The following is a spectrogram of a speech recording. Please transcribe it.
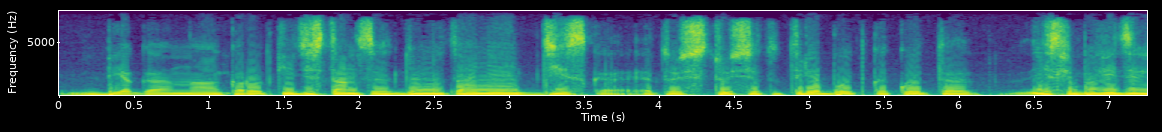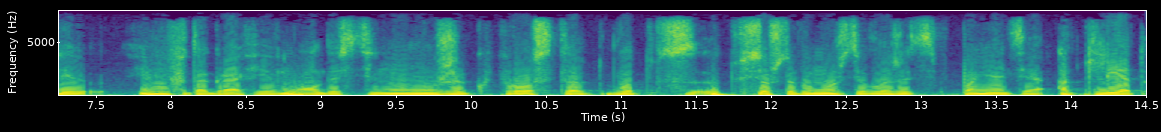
бега на короткие дистанции до метания диска. Э, то есть, то есть это требует какой-то... Если бы видели его фотографии в молодости, ну, мужик просто... Вот все, что вы можете вложить в понятие атлет,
